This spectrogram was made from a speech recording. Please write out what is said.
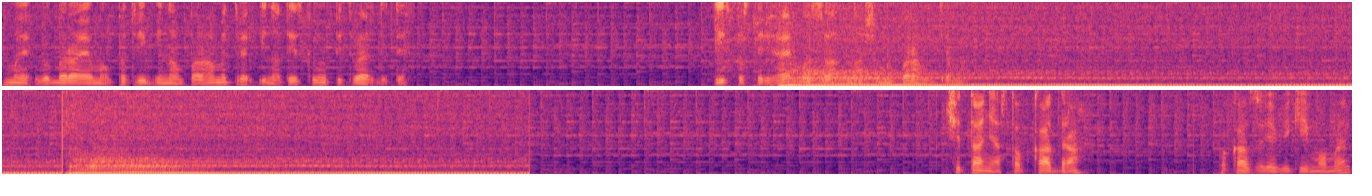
Ми вибираємо потрібні нам параметри і натискаємо підтвердити. І спостерігаємо за нашими Читання стоп-кадра показує в який момент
